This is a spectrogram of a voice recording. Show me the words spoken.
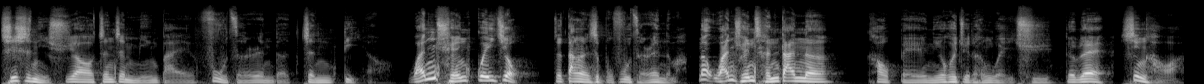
其实你需要真正明白负责任的真谛啊！完全归咎，这当然是不负责任的嘛。那完全承担呢？靠背，你又会觉得很委屈，对不对？幸好啊，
